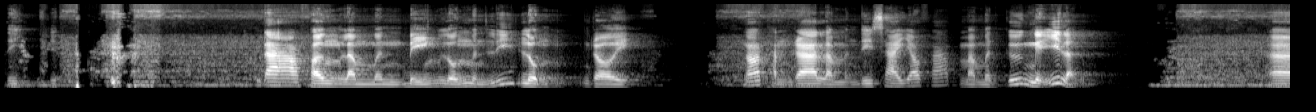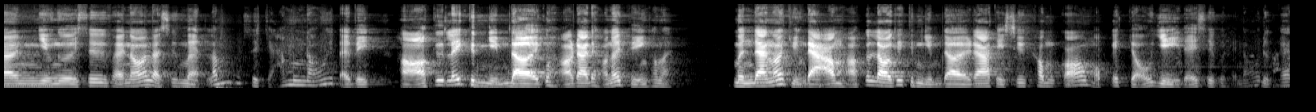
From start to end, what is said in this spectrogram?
đi. Đa phần là mình biện luận mình lý luận rồi nó thành ra là mình đi sai giáo pháp mà mình cứ nghĩ là à, nhiều người sư phải nói là sư mệt lắm sư chả muốn nói tại vì họ cứ lấy kinh nghiệm đời của họ ra để họ nói chuyện không à. Mình đang nói chuyện đạo mà họ cứ lôi cái kinh nghiệm đời ra thì sư không có một cái chỗ gì để sư có thể nói được hết.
